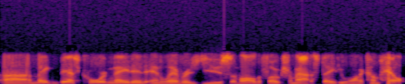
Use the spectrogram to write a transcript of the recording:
uh, make best coordinated and leveraged use of all the folks from out of state who want to come help.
